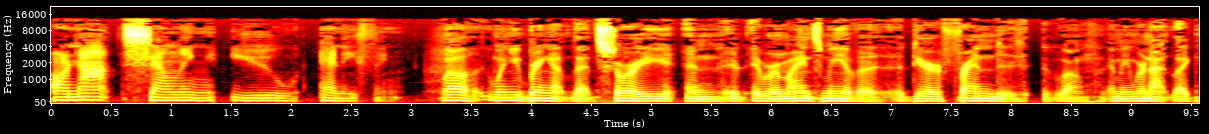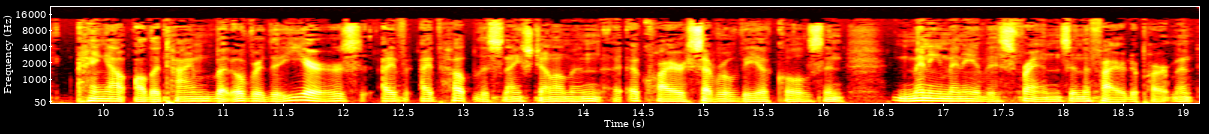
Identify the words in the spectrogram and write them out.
are not selling you anything. Well, when you bring up that story, and it, it reminds me of a, a dear friend. Well, I mean, we're not like hang out all the time, but over the years, I've I've helped this nice gentleman acquire several vehicles, and many many of his friends in the fire department.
